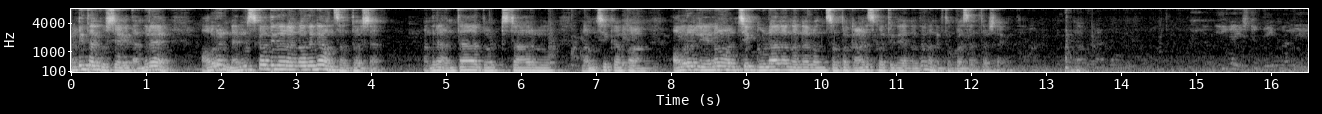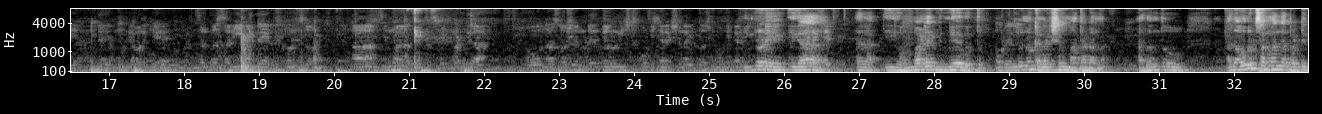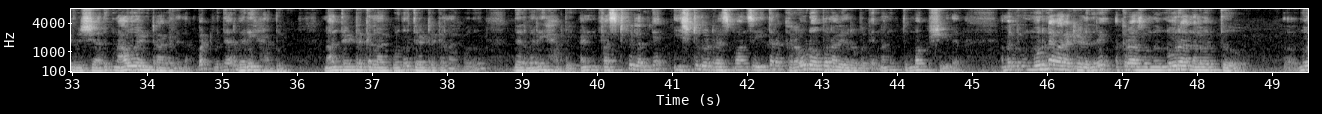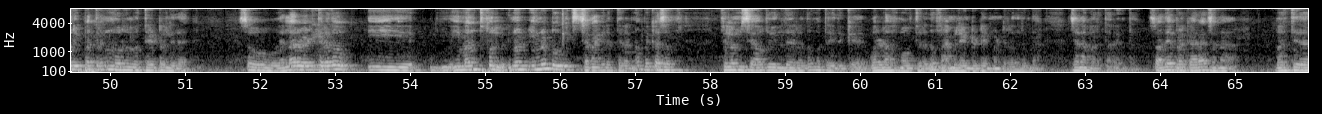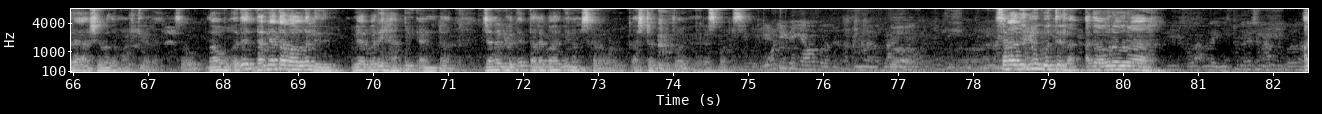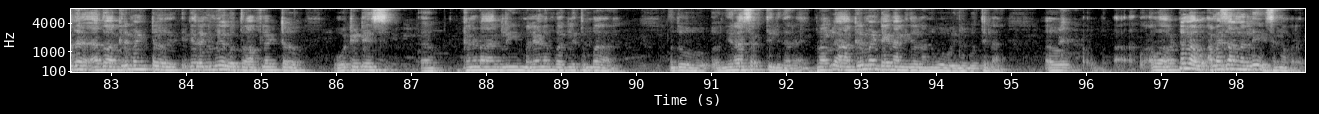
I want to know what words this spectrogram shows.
ಖಂಡಿತ ಖುಷಿ ಆಗುತ್ತೆ ಅಂದ್ರೆ ನೆನೆಸ್ಕೊತಿದ್ದಾರೆ ನೆನ್ಸ್ಕೊತಿದಾರೆ ಅನ್ನೋದೇನೆ ಒಂದು ಸಂತೋಷ. ಅಂದ್ರೆ ಅಂತ ದೊಡ್ಡ ಸ್ಟಾರು ನಮ್ಮ ಚಿಕ್ಕಪ್ಪ ಅವರಲ್ಲಿ ಏನೋ ಒಂದು ಚಿಕ್ಕ ಗುಣನ ನನ್ನಲ್ಲಿ ಒಂದು ಸ್ವಲ್ಪ ಕಾಣಿಸ್ಕೊತಿದೆ ಅನ್ನೋದು ನನಗೆ ತುಂಬಾ ಸಂತೋಷ ಆಗುತ್ತೆ. ಈಗ ನೋಡಿ ಈಗ ಅಲ್ಲ ಈಗ ಹೊಂಬಾಳೆ ನಿಮಗೆ ಗೊತ್ತು. ಅವರೆಲ್ಲೂ ಕಲೆಕ್ಷನ್ ಮಾತಾಡಲ್ಲ. ಅದೊಂದು, ಅದು ಅವ್ರಿಗೆ ಸಂಬಂಧಪಟ್ಟಿದ್ದ ವಿಷಯ. ಅದಕ್ಕೆ ನಾವು ಎಂಟ್ರ್ ಆಗೋದಿಲ್ಲ but they are very happy non theatrical ಆಗ್ಬೋದು ಥಿಯೇಟ್ರಿಕಲ್ ಆಗ್ಬೋದು they are very happy and first ಫಿಲಮ್ಗೆ ಇಷ್ಟು ದೊಡ್ಡ ರೆಸ್ಪಾನ್ಸ್ ಈ ಥರ ಕ್ರೌಡ್ ಓಪನ್ ಆಗಿರೋ ಬಗ್ಗೆ ನಮಗೆ ತುಂಬ ಖುಷಿ ಇದೆ. ಆಮೇಲೆ ನಿಮ್ಗೆ ಮೂರನೇ ವಾರ ಕೇಳಿದ್ರಿ ಅಕ್ರಾಸ್ ಒಂದು ನೂರ ನಲವತ್ತು, ನೂರಿಪ್ಪತ್ತರಿಂದ ನೂರ ನಲ್ವತ್ತು ಥಿಯೇಟ್ರಲ್ಲಿದೆ ಸೊ ಎಲ್ಲರೂ ಹೇಳ್ತಿರೋದು ಈ ಈ ಮಂತ್ ಫುಲ್ ಇನ್ನು ಇನ್ನೂ ಟೂ ವೀಕ್ಸ್ ಚೆನ್ನಾಗಿರುತ್ತೆ ಅನ್ನೋ ಬಿಕಾಸ್ ಆಫ್ ಫಿಲಮ್ಸ್ ಯಾವುದು ಇಲ್ಲದೆ ಇರೋದು ಮತ್ತು ಇದಕ್ಕೆ ವರ್ಡ್ ಆಫ್ ಮೌತ್ ಇರೋದು ಫ್ಯಾಮಿಲಿ ಎಂಟರ್ಟೈನ್ಮೆಂಟ್ ಇರೋದ್ರಿಂದ ಜನ ಬರ್ತಾರೆ ಅಂತ. ಸೊ ಅದೇ ಪ್ರಕಾರ ಜನ ಬರ್ತಿದ್ದಾರೆ ಆಶೀರ್ವಾದ ಮಾಡ್ತಿದ್ದಾರೆ. ಸೊ ನಾವು ಅದೇ ಧನ್ಯತಾ ಭಾವದಲ್ಲಿ ಇದ್ದೀವಿ we are very happy and ಜನಗಳಿಗೆ ತಲೆಬಾಗಿ ನಮಸ್ಕಾರ ಮಾಡಬೇಕು. ಅಷ್ಟು ಅದ್ಭುತವಾಗಿದೆ ರೆಸ್ಪಾನ್ಸ್ ಸರ್ ಅದು ಇನ್ನೂ ಗೊತ್ತಿಲ್ಲ. ಅದು ಅವರವರ ಅಲ್ಲ ಅಂದ್ರೆ ಇಷ್ಟು ಡ್ಯೂರೇಷನ್ ಆದ್ಮೇಲೆ ಬರೋದು ಅದ, ಅದು ಅಗ್ರಿಮೆಂಟ್ ಯಾಕಂದ್ರೆ ನಿಮಗೆ ಗೊತ್ತು, ಆ flight O T Ts Kannada ಆಗಲಿ ಆಗಲಿ ತುಂಬ ಒಂದು ನಿರಾಸಕ್ತಿಲಿದ್ದಾರೆ. ಪ್ರಾಬ್ಲಿ ಆ ಅಗ್ರಿಮೆಂಟ್ ಏನಾಗಿದೆಯೋ ನನಗೂ ಇನ್ನೂ ಗೊತ್ತಿಲ್ಲ. ಒಟ್ಟಿನಲ್ಲಿ ಅಮೆಝಾನಲ್ಲಿ ಸಿನಿಮಾ ಬರುತ್ತೆ.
